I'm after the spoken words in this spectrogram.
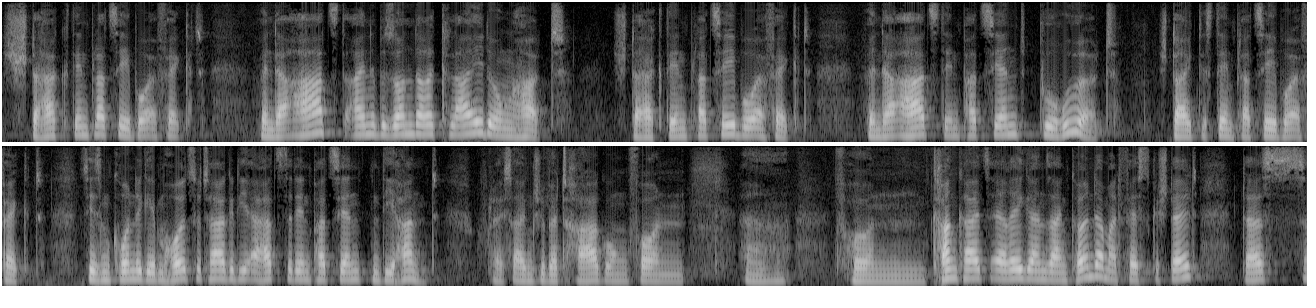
stärkt den Placebo-Effekt. Wenn der Arzt eine besondere Kleidung hat, stärkt den Placebo-Effekt. Wenn der Arzt den Patient berührt, steigt es den Placebo-Effekt. Aus diesem Grunde geben heutzutage die Ärzte den Patienten die Hand. Vielleicht sagen sie Übertragung von äh, von Krankheitserregern sein könnte. Man hat festgestellt, dass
